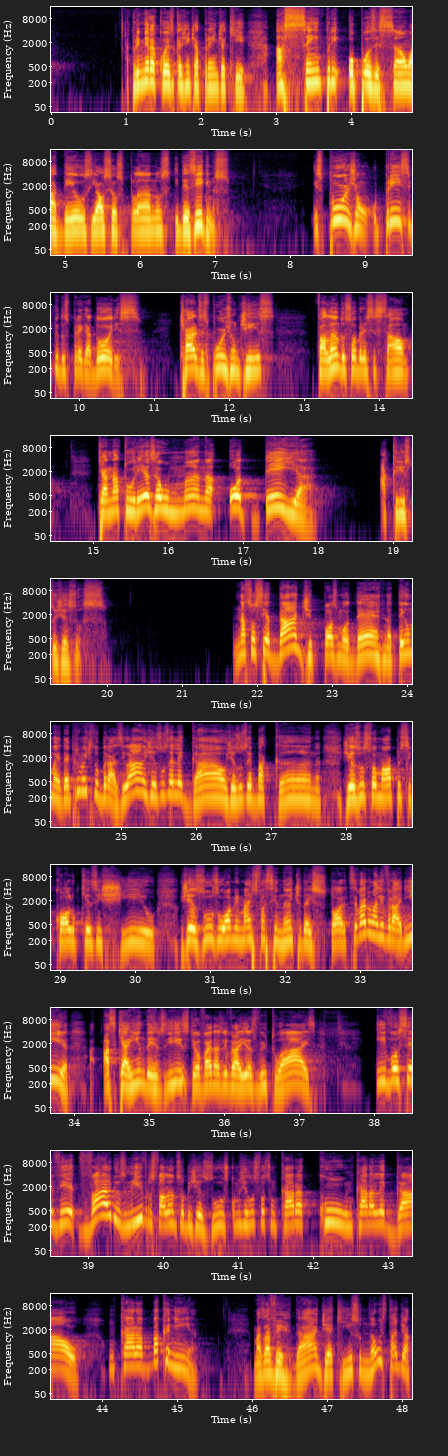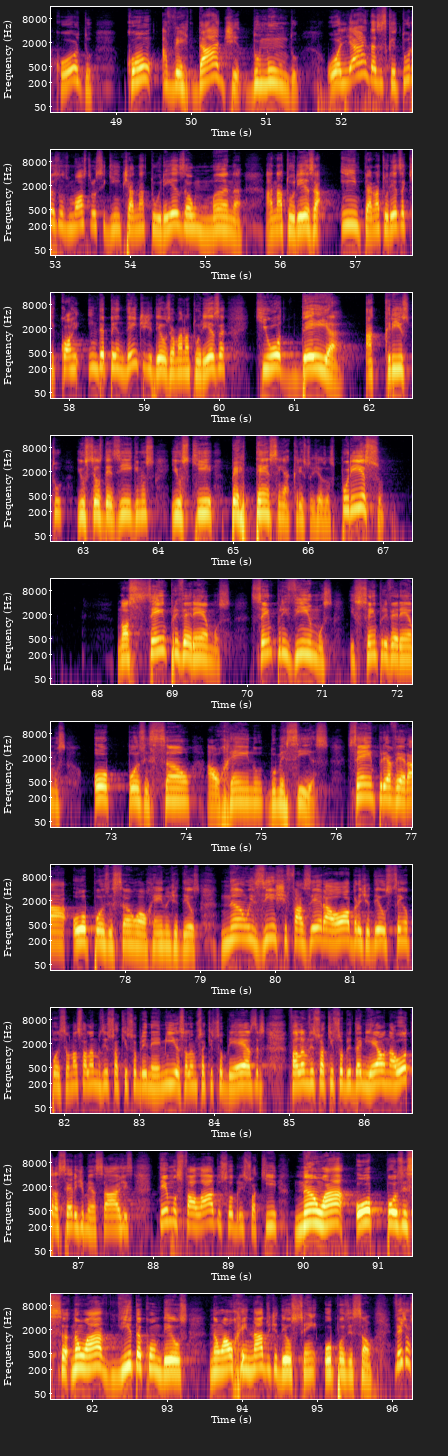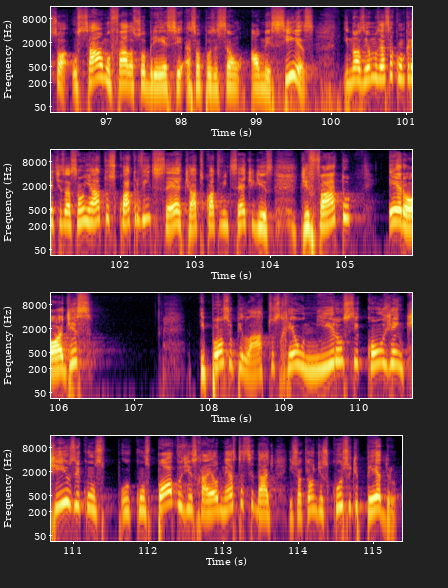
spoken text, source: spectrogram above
Primeira coisa que a gente aprende aqui: há sempre oposição a Deus e aos seus planos e desígnios. Spurgeon, o príncipe dos pregadores, Charles Spurgeon diz, falando sobre esse salmo, que a natureza humana odeia a Cristo Jesus. Na sociedade pós-moderna tem uma ideia, principalmente no Brasil, ah, Jesus é legal, Jesus é bacana, Jesus foi o maior psicólogo que existiu, Jesus o homem mais fascinante da história. Você vai numa livraria, as que ainda existem, ou vai nas livrarias virtuais, e você vê vários livros falando sobre Jesus, como se Jesus fosse um cara cool, um cara legal, um cara bacaninha. Mas a verdade é que isso não está de acordo com a verdade do mundo. O olhar das Escrituras nos mostra o seguinte: a natureza humana, a natureza ímpia, a natureza que corre independente de Deus, é uma natureza que odeia a Cristo e os seus desígnios e os que pertencem a Cristo Jesus. Por isso, nós sempre veremos, sempre vimos e sempre veremos oposição ao reino do Messias. Sempre haverá oposição ao reino de Deus. Não existe fazer a obra de Deus sem oposição. Nós falamos isso aqui sobre Neemias, falamos isso aqui sobre Esdras, falamos isso aqui sobre Daniel na outra série de mensagens. Temos falado sobre isso aqui. Não há oposição, não há vida com Deus, não há o reinado de Deus sem oposição. Veja só, o Salmo fala sobre esse, essa oposição ao Messias, e nós vemos essa concretização em Atos 4:27. Atos 4:27 diz: "De fato, Herodes e Pôncio Pilatos reuniram-se com os gentios e com os, com os povos de Israel nesta cidade. Isso aqui é um discurso de Pedro.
